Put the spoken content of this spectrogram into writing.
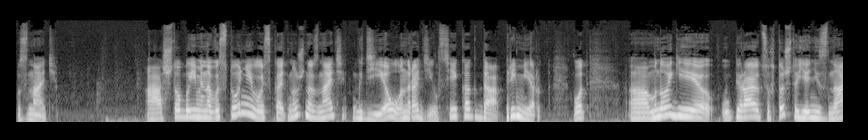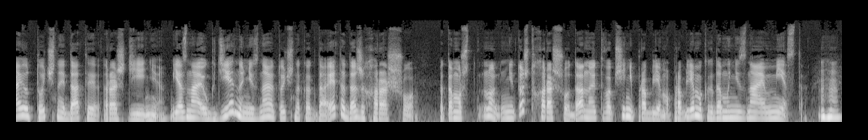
знать. А чтобы именно в Эстонии его искать, нужно знать, где он родился и когда, примерно. Вот а, Многие упираются в то, что я не знаю точной даты рождения. Я знаю где, но не знаю точно когда. Это даже хорошо. Потому что, ну, не то, что хорошо, да, но это вообще не проблема. Проблема, когда мы не знаем места. Угу.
